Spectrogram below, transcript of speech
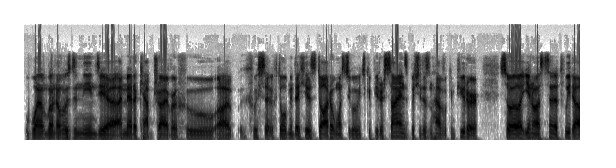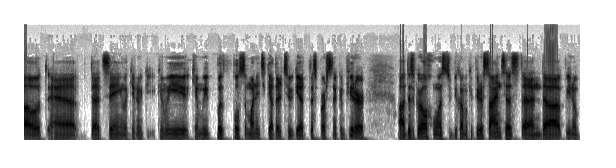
when, when I was in India, I met a cab driver who uh, who, said, who told me that his daughter wants to go into computer science, but she doesn't have a computer. So you know, I sent a tweet out uh, that saying like you know, can we can we put, pull some money together to get this person a computer? Uh, this girl who wants to become a computer scientist, and uh, you know,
